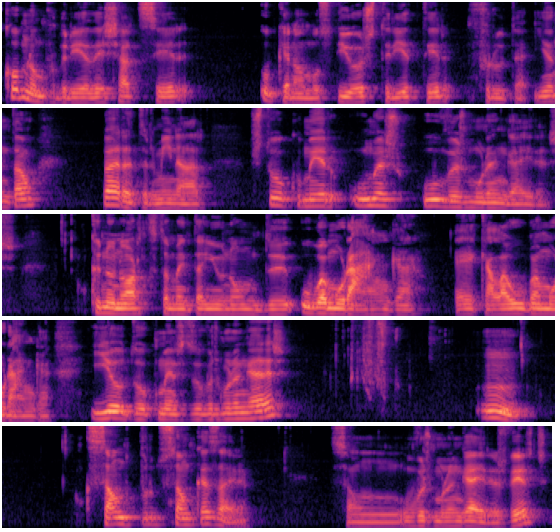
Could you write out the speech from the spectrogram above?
como não poderia deixar de ser, o pequeno almoço de hoje teria de ter fruta. E então, para terminar, estou a comer umas uvas morangueiras, que no norte também tem o nome de uva moranga. É aquela uva moranga. E eu estou a comer estas uvas morangueiras, hum, que são de produção caseira. São uvas morangueiras verdes.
